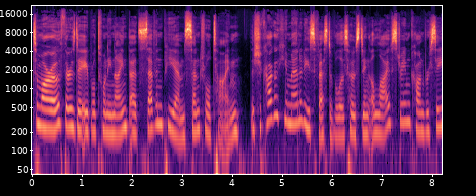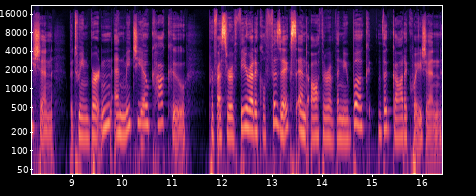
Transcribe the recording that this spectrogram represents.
Tomorrow, Thursday, April 29th at 7 p.m. Central Time, the Chicago Humanities Festival is hosting a live stream conversation between Burton and Michio Kaku professor of theoretical physics and author of the new book, The God Equation.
